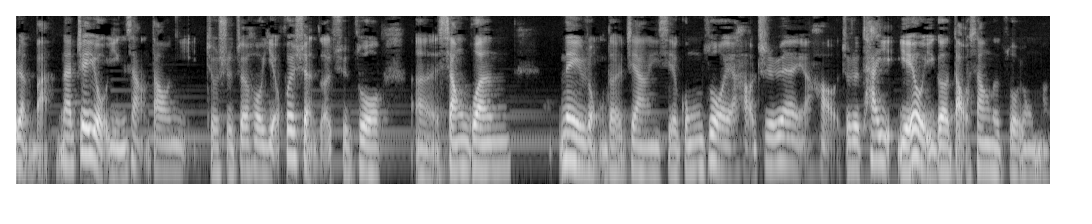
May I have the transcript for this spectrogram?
人吧？那这有影响到你，就是最后也会选择去做呃相关内容的这样一些工作也好，志愿也好，就是它也也有一个导向的作用吗？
